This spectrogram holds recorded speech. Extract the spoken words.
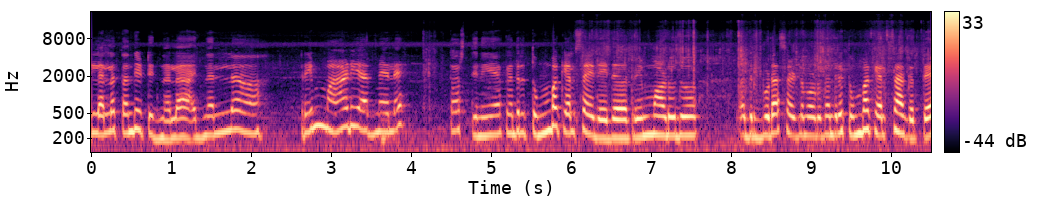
ಇಲ್ಲೆಲ್ಲ ತಂದಿಟ್ಟಿದ್ನಲ್ಲ ಇದನ್ನೆಲ್ಲ ಟ್ರಿಮ್ ಮಾಡಿ ಆದಮೇಲೆ ತೋರಿಸ್ತೀನಿ. ಯಾಕಂದರೆ ತುಂಬ ಕೆಲಸ ಇದೆ. ಇದು ಟ್ರಿಮ್ ಮಾಡೋದು, ಅದ್ರ ಬುಡ ಸಡ್ಲು ಮಾಡೋದು ಅಂದರೆ ತುಂಬ ಕೆಲಸ ಆಗುತ್ತೆ.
